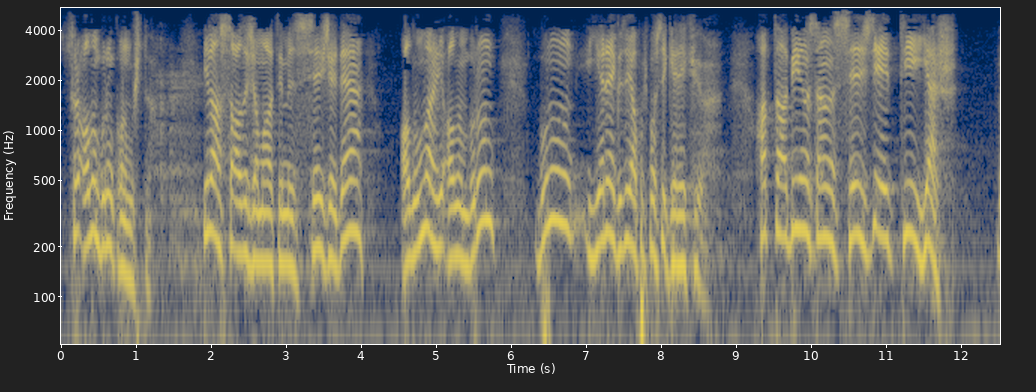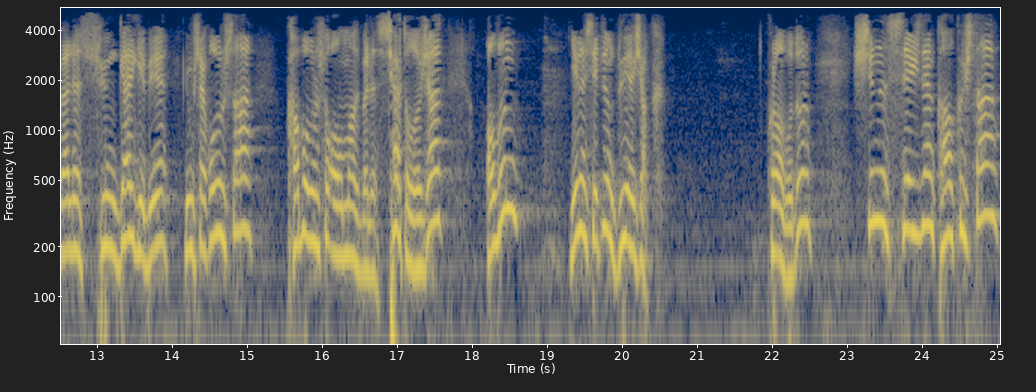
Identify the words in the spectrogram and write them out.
sonra alın burun konmuştu. Bilhassa adı cemaatimiz secdede alın var ya alın burun bunun yere güzel yapışması gerekiyor. Hatta bir insanın secde ettiği yer böyle sünger gibi yumuşak olursa kaba olursa olmaz böyle sert olacak. Alın yerin secdesini duyacak. Kural budur. Şimdi secden kalkışta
